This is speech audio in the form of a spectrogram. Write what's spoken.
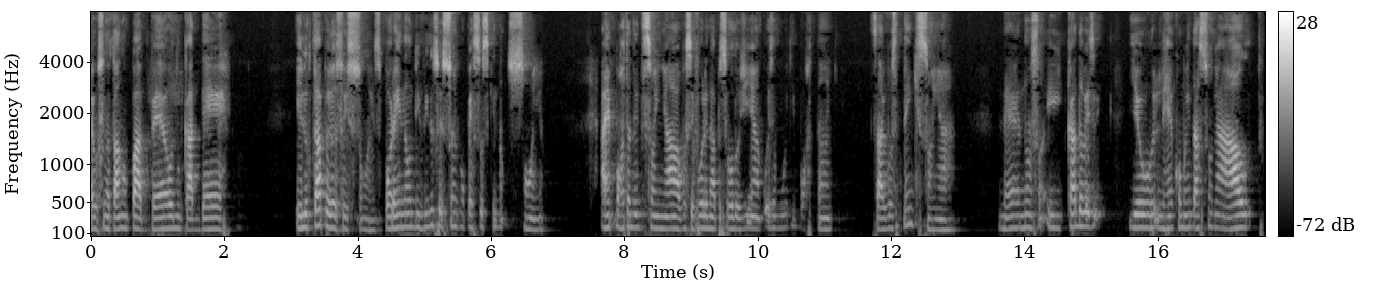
É você anotar no papel, no caderno, e lutar pelos seus sonhos. Porém, não divida os seus sonhos com pessoas que não sonham. A importância de sonhar, você for ler na psicologia, é uma coisa muito importante. Sabe? Você tem que sonhar né? Não, e cada vez e eu lhe recomendo a sonhar alto.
